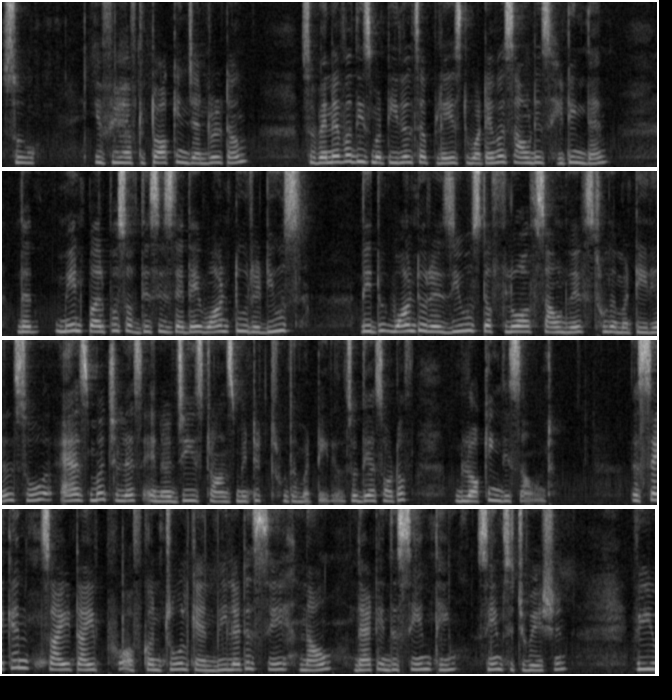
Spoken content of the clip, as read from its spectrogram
So, if you have to talk in general term, so whenever these materials are placed, whatever sound is hitting them, the main purpose of this is that they want to reduce they do want to reduce the flow of sound waves through the material so as much less energy is transmitted through the material. So they are sort of blocking the sound. The second side type of control can be let us say now that in the same thing same situation we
